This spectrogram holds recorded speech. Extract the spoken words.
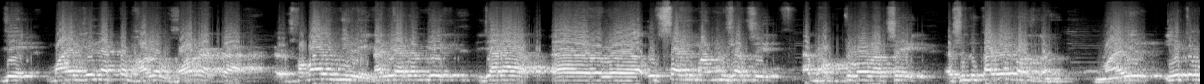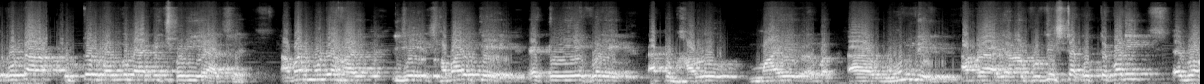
যে মায়ের জন্য একটা ভালো ঘর, একটা, সবাই মিলে কালিয়াগঞ্জের যারা উৎসাহী মানুষ আছে, ভক্তগণ আছে, শুধু কালিয়াগঞ্জ নয়, মায়ের ইয়ে তো গোটা উত্তরবঙ্গ ব্যাপী ছড়িয়ে আছে। আমার মনে হয় যে সবাইকে একটু ইয়ে করে একটা ভালো মায়ের মন্দির আমরা যেন প্রতিষ্ঠা করতে পারি এবং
